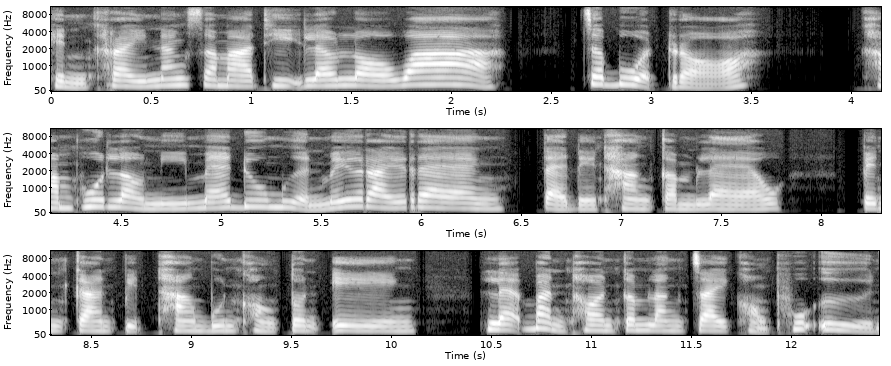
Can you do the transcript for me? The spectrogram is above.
เห็นใครนั่งสมาธิแล้วล้อว่า จะบวชหรอ คำพูดเหล่านี้แม้ดูเหมือนไม่ร้ายแรง แต่ในทางกรรมแล้ว เป็นการปิดทางบุญของตนเอง และบั่นทอนกำลังใจของผู้อื่น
